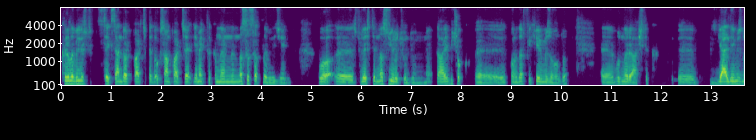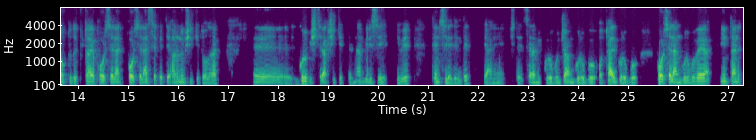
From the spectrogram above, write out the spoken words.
Kırılabilir 84 parça, 90 parça yemek takımlarının nasıl satılabileceğini, bu e, süreçlerin nasıl yürütüldüğüne dair birçok e, konuda fikrimiz oldu. E, bunları açtık. E, geldiğimiz noktada Kütahya Porselen, Porselen Sepeti anonim şirketi olarak e, grup iştirak şirketlerinden birisi gibi temsil edildi. Yani işte seramik grubu, cam grubu, otel grubu, porselen grubu ve internet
